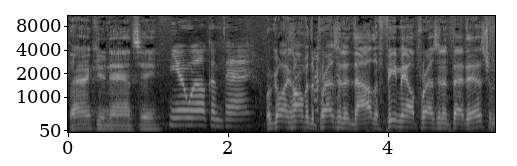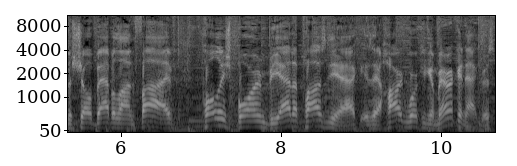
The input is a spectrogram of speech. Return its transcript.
Thank you, Nancy. You're welcome, Dad. We're going home with the president now, the female president, that is, from the show Babylon 5. Polish-born Beata Pozniak is a hard-working American actress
